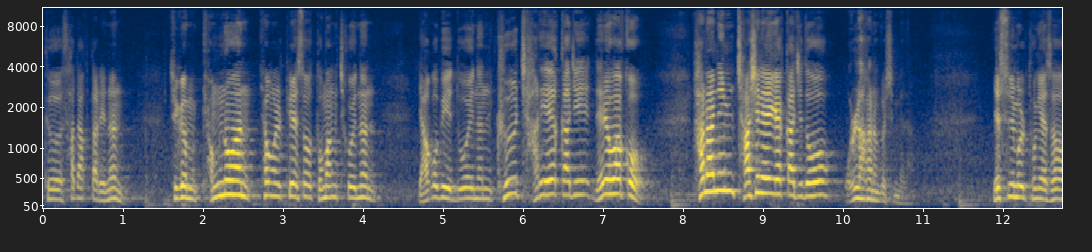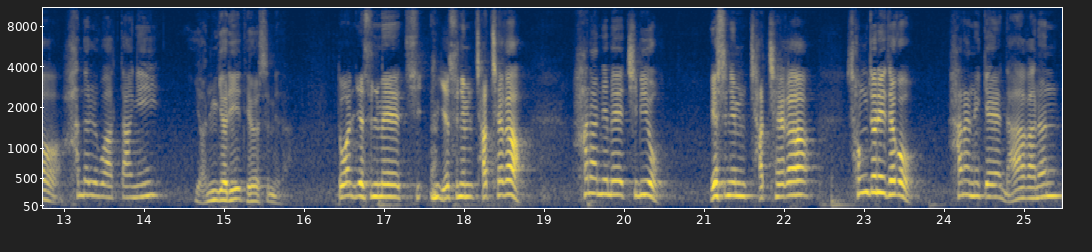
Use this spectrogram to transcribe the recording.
그 사닥다리는 지금 경로한 형을 피해서 도망치고 있는 야곱이 누워 있는 그 자리에까지 내려왔고 하나님 자신에게까지도 올라가는 것입니다. 예수님을 통해서 하늘과 땅이 연결이 되었습니다. 또한 예수님의 지, 예수님 자체가 하나님의 집이요 예수님 자체가 성전이 되고 하나님께 나아가는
